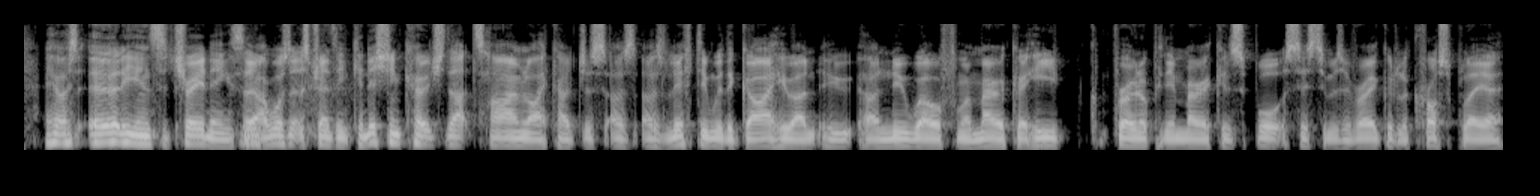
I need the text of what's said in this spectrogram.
I was early into training, so I wasn't a strength and conditioning coach at that time. Like I just, I was, I was lifting with a guy who I, who I knew well from America. He'd grown up in the American sports system, was a very good lacrosse player,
